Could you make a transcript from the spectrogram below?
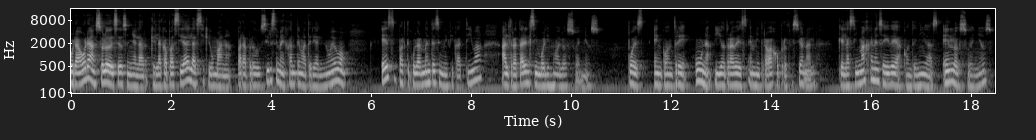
Por ahora solo deseo señalar que la capacidad de la psique humana para producir semejante material nuevo es particularmente significativa al tratar el simbolismo de los sueños, pues encontré una y otra vez en mi trabajo profesional que las imágenes e ideas contenidas en los sueños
